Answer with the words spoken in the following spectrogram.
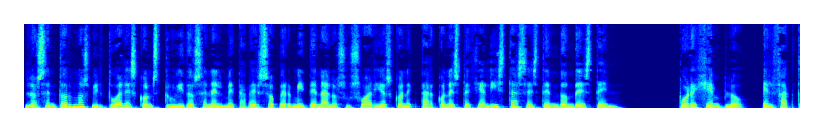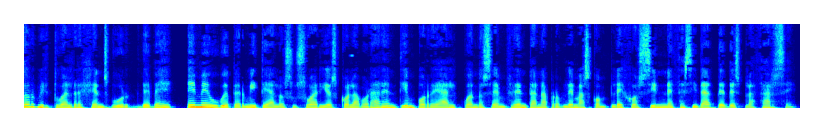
Los entornos virtuales construidos en el metaverso permiten a los usuarios conectar con especialistas estén donde estén. Por ejemplo, el factor virtual Regensburg de BMW permite a los usuarios colaborar en tiempo real cuando se enfrentan a problemas complejos sin necesidad de desplazarse.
